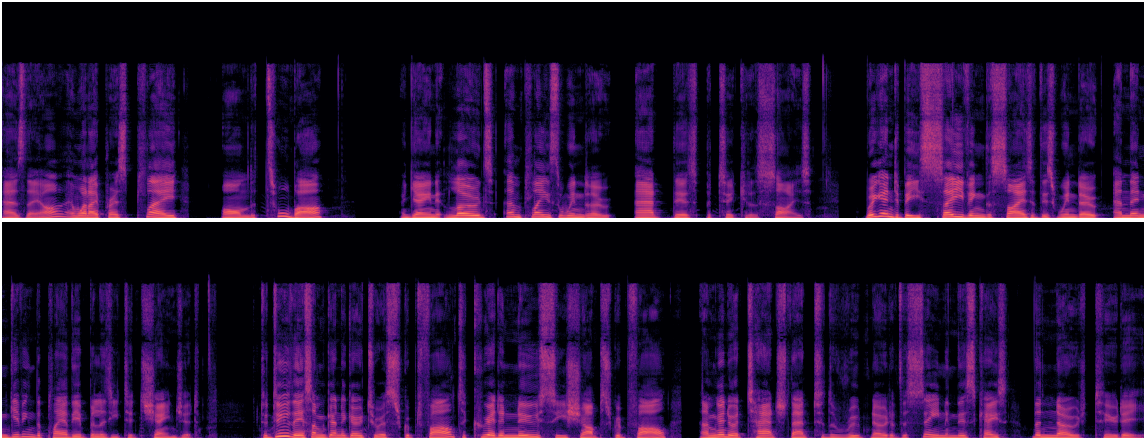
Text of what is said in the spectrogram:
as they are, and when I press play on the toolbar, again it loads and plays the window at this particular size. We're going to be saving the size of this window and then giving the player the ability to change it. To do this, I'm going to go to a script file to create a new C-sharp script file. I'm going to attach that to the root node of the scene, in this case, the node 2D.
